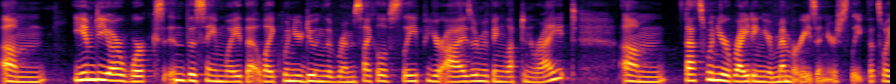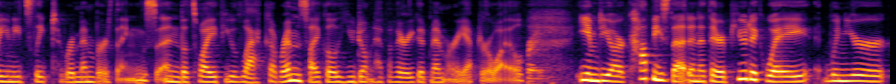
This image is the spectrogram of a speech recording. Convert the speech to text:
Um, EMDR works in the same way that, like, when you're doing the REM cycle of sleep, your eyes are moving left and right. Um, that's when you're writing your memories in your sleep. That's why you need sleep to remember things. And that's why if you lack a REM cycle, you don't have a very good memory after a while. Right. EMDR copies that in a therapeutic way when you're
